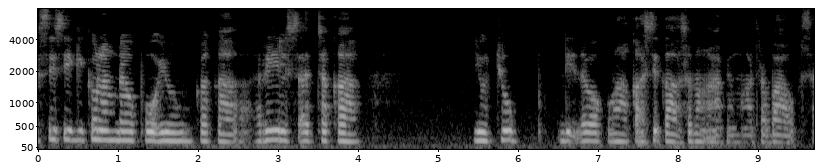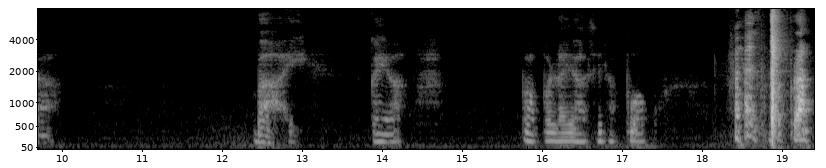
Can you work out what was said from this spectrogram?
Kasi sige ko lang daw po yung kaka-reels at saka YouTube. Hindi daw ako nakakaasikaso ng aking mga trabaho sa bahay. Kaya, papalayasin na po ako. Prank.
